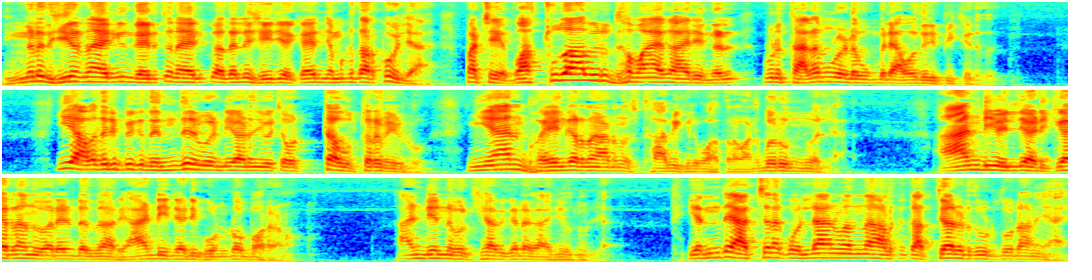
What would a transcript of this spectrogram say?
നിങ്ങൾ ധീരനായിരിക്കും കരുത്തനായിരിക്കും അതെല്ലാം ശരിയായി. കാര്യം നമുക്ക് തർക്കമില്ല. പക്ഷേ വസ്തുതാവിരുദ്ധമായ കാര്യങ്ങൾ ഒരു തലമുറയുടെ മുമ്പിൽ അവതരിപ്പിക്കരുത്. ഈ അവതരിപ്പിക്കുന്നത് എന്തിനു വേണ്ടിയാണെന്ന് ചോദിച്ചാൽ ഒറ്റ ഉത്തരമേ ഉള്ളൂ. ഞാൻ ഭയങ്കരനാണെന്ന് സ്ഥാപിക്കൽ മാത്രമാണ്. വേറൊന്നുമല്ല. ആന്റി വലിയ അടിക്കാരനാണെന്ന് പറയേണ്ടത് എന്താ പറയുക ആന്റീന്റെ അടി കൊണ്ടോ പറയണം. ആന്റി എന്നെ പ്രഖ്യാപിക്കേണ്ട കാര്യമൊന്നുമില്ല. എന്റെ അച്ഛനെ കൊല്ലാൻ വന്ന ആൾക്ക് കത്തിയാലെടുത്ത് കൊടുത്തോണ്ടാണ് ഞാൻ.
